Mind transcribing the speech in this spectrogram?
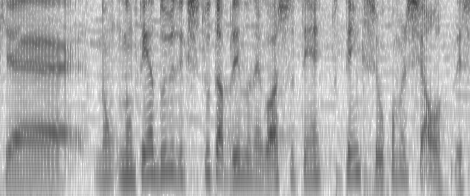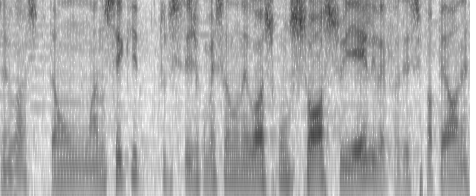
Que é. Não, não tenha dúvida que se tu tá abrindo um negócio, tu tem, tu tem que ser o comercial desse negócio. Então, a não ser que tu esteja começando um negócio com um sócio e ele vai fazer esse papel, né?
